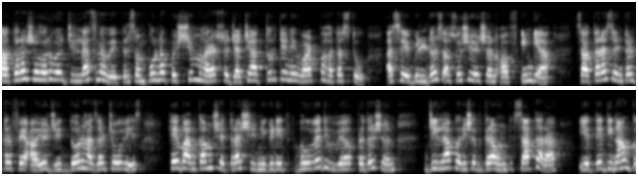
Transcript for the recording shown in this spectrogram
सातारा शहर व जिल्हाच नव्हे तर संपूर्ण पश्चिम महाराष्ट्र ज्याच्या आतुरतेने वाट पाहत असतो असे builders association of India Satara सेंटरतर्फे आयोजित दोन हजार चोवीस हे बांधकाम क्षेत्राशी निगडीत भव्य दिव्य प्रदर्शन जिल्हा परिषद ग्राउंड सातारा येथे दिनांक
